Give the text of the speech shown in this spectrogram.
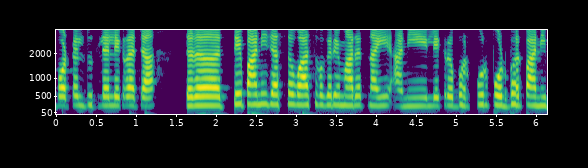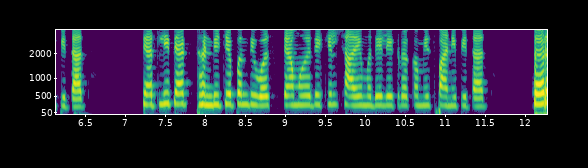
बॉटल धुतल्या लेकराच्या, तर ते पाणी जास्त वास वगैरे मारत नाही आणि लेकरं भरपूर पोटभर पाणी पितात. त्यातली त्यात थंडीचे पण दिवस, त्यामुळे देखील शाळेमध्ये लेकरं कमीच पाणी पितात. तर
